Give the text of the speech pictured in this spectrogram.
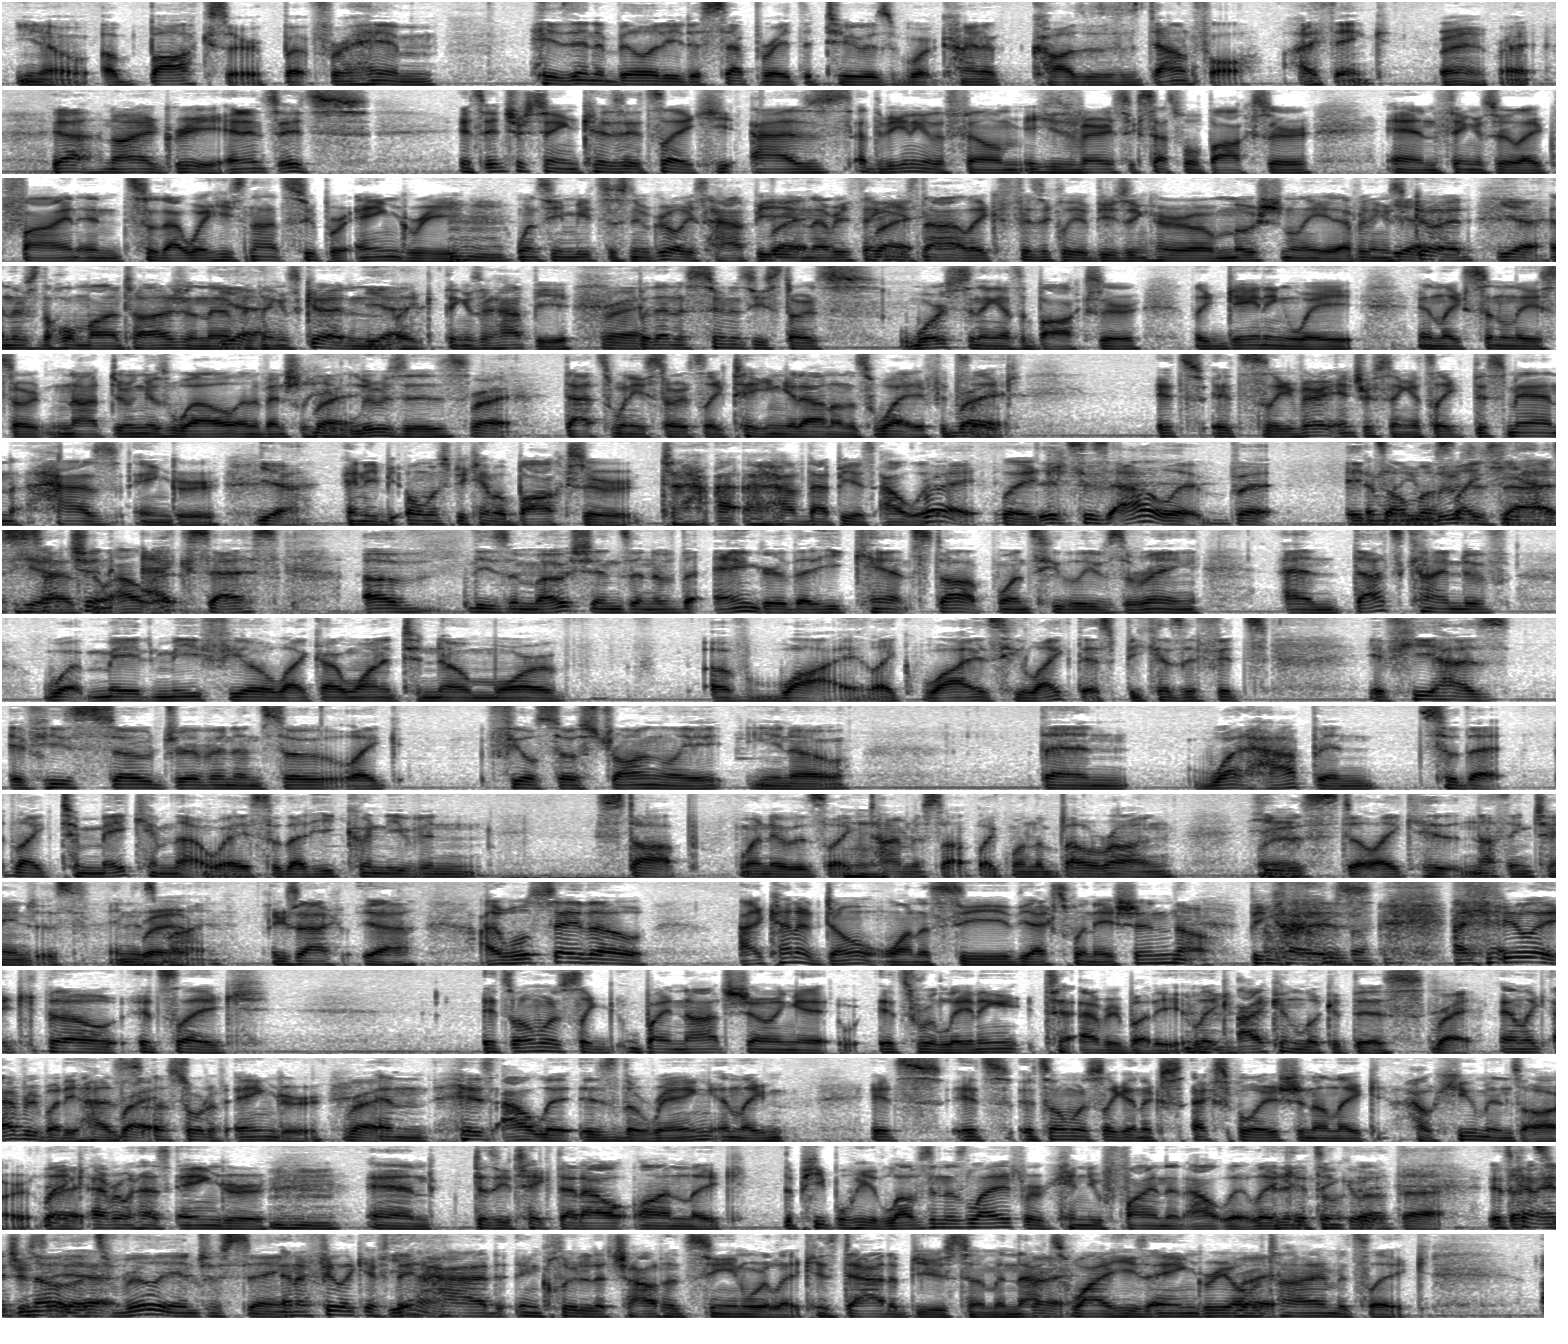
you know, a boxer. But for him, his inability to separate the two is what kind of causes his downfall. I think. Right. Right. Yeah, no, I agree, and it's it's it's interesting because it's like he, as at the beginning of the film, he's a very successful boxer, and things are like fine, and so that way he's not super angry once he meets this new girl. He's happy Mm-hmm. Right, and everything. right. He's not like physically abusing her or emotionally. Everything's Yeah, good. yeah. And there's the whole montage, and then Yeah, everything's good, and yeah. like things are happy. Right. But then as soon as he starts worsening as a boxer, like gaining weight, and like suddenly start not doing as well, and eventually he loses. Right. That's when he starts like taking it out on his wife. It's Right. like it's it's like very interesting. It's like this man has anger, Yeah. and he be, almost became a boxer to ha- uh, have that be his outlet. Right. Like it's his outlet, but it's when he almost like he that, has he such has an excess of these emotions and of the anger that he can't stop once he leaves the ring. And that's kind of what made me feel like I wanted to know more of of why. Like why is he like this? Because if it's if he has if he's so driven and so like feels so strongly, you know, then what happened so that like to make him that way so that he couldn't even stop when it was like time to stop like when the bell rung he Mm-hmm. Right. was still like his, nothing changes in his Right. mind Exactly. Yeah. I will say though, I kind of don't want to see the explanation. No. because I feel like though it's like. It's almost like by not showing it, it's relating to everybody. Like I can look at this, Mm-hmm. Right. and like everybody has Right. a sort of anger, Right. and his outlet is the ring, and like it's it's it's almost like an ex- exploration on like how humans are. Like Right. Mm-hmm. everyone has anger, and does he take that out on like the people he loves in his life, or can you find an outlet? Like I didn't think about that. It's kind of interesting. No, that's yeah. really interesting. And I feel like if they Yeah. had included a childhood scene where like his dad abused him and that's Right. why he's angry all Right. the time, it's like,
